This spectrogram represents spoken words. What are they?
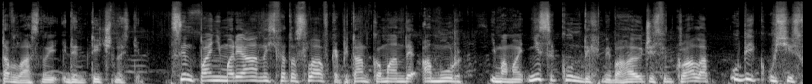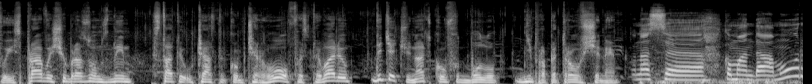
та власної ідентичності. Син пані Маріани Святослав, капітан команди Амур, і мама ні секунди, не вагаючись, відклала у бік усі свої справи, щоб разом з ним стати учасником чергового фестивалю дитячо-юнацького футболу Дніпропетровщини. У нас е, команда Амур.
